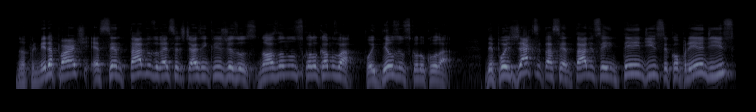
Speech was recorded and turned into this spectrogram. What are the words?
Na primeira parte, é sentado nos lugares celestiais em Cristo Jesus. Nós não nos colocamos lá, foi Deus que nos colocou lá. Depois, já que você está sentado e você entende isso, você compreende isso,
